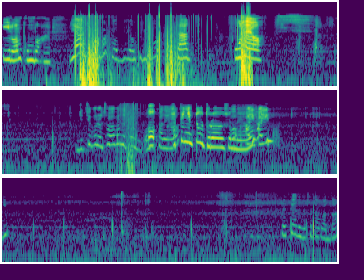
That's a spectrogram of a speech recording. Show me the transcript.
이런 본보. 아, 이야기 막밖에 없네요. 그리고 자, 오세요. 유튜브를 처음 해서 좀 어, 어색하네요. 해피님 또 들어오셨네요. 어, 하이 하이. 이- 회피하지 못했다고 한다.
